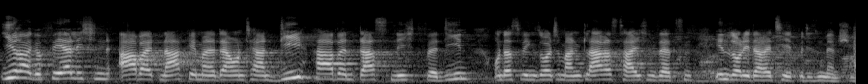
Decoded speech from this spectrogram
ihrer gefährlichen Arbeit nachgehen, meine Damen und Herren, die haben das nicht verdient. Deswegen sollte man ein klares Zeichen setzen in Solidarität mit diesen Menschen.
